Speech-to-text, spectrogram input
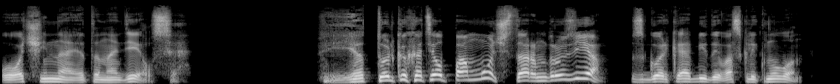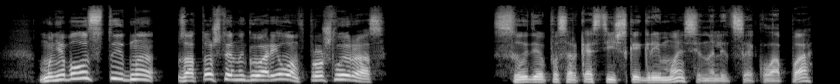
очень на это надеялся. «Я только хотел помочь старым друзьям!» — с горькой обидой воскликнул он. «Мне было стыдно за то, что я наговорил вам в прошлый раз. Судя по саркастической гримасе на лице Клопа,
